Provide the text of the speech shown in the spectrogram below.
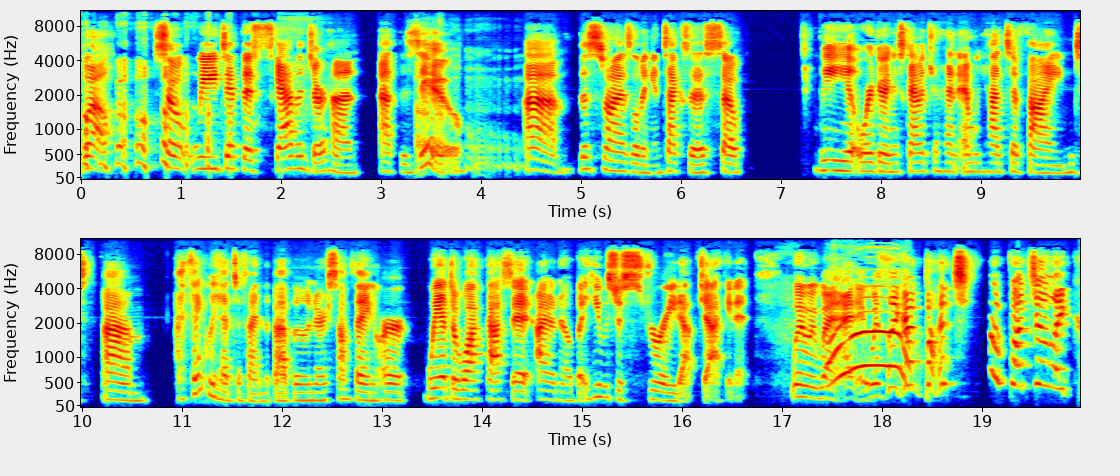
Well, so we did this scavenger hunt at the zoo. Oh. Um, this is when I was living in Texas. So we were doing a scavenger hunt and we had to find, um, I think we had to find the baboon or something, or we had to walk past it. I don't know, but he was just straight up jacking it where we went. And it was like a ah! bunch, a bunch of like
